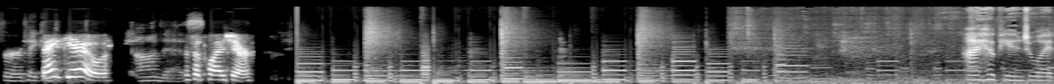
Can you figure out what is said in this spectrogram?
for taking. Thank you. On this, it's a pleasure. I hope you enjoyed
